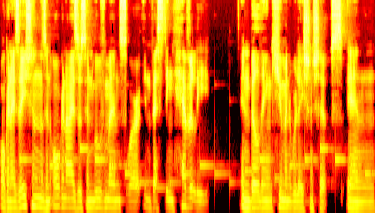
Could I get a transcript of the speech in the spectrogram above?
organizations and organizers and movements were investing heavily in building human relationships, in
